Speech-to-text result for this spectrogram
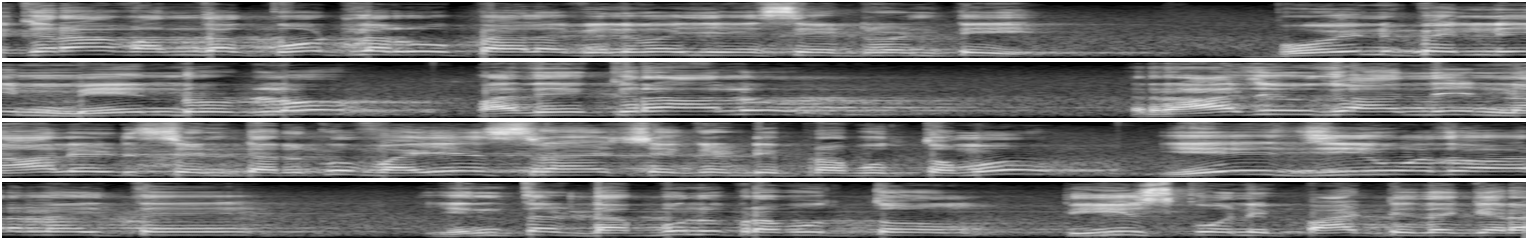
ఎకరా వంద కోట్ల రూపాయల విలువ చేసేటువంటి బోయినపల్లి మెయిన్ రోడ్లో పది ఎకరాలు రాజీవ్ గాంధీ నాలెడ్జ్ సెంటర్కు వైఎస్ రాజశేఖర రెడ్డి ప్రభుత్వము ఏ జీవో ద్వారానైతే ఎంత డబ్బులు ప్రభుత్వం తీసుకొని పార్టీ దగ్గర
